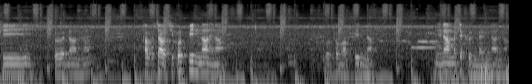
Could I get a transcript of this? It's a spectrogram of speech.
สิเปิดเนาะเนาะข้าพเจ้าสิกดปิ้นเนาะนี่เนาะกดคำว่าปิ้นเนาะนี่เนาะมันจะขึ้นแบบนี้นาะนี่เนาะ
